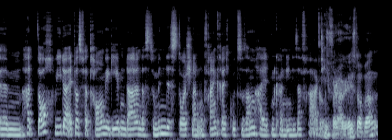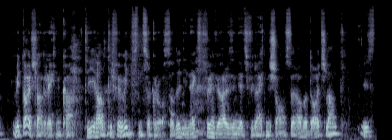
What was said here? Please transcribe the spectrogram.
ähm, hat doch wieder etwas Vertrauen gegeben darin, dass zumindest Deutschland und Frankreich gut zusammenhalten können in dieser Frage. Die Frage ist, ob man mit Deutschland rechnen kann. Die halte ich für mindestens so groß. Oder? Die nächsten fünf Jahre sind jetzt vielleicht eine Chance, aber Deutschland ist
